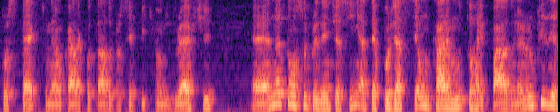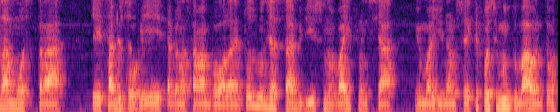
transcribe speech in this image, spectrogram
prospecto, né, o cara cotado para ser pick 1 do draft, é, não é tão surpreendente assim, até por já ser um cara muito hypado, né? Não precisa ir lá mostrar que ele sabe Exato. correr, sabe lançar uma bola, né? Todo mundo já sabe disso, não vai influenciar, eu imagino, a não ser que fosse muito mal. Então,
